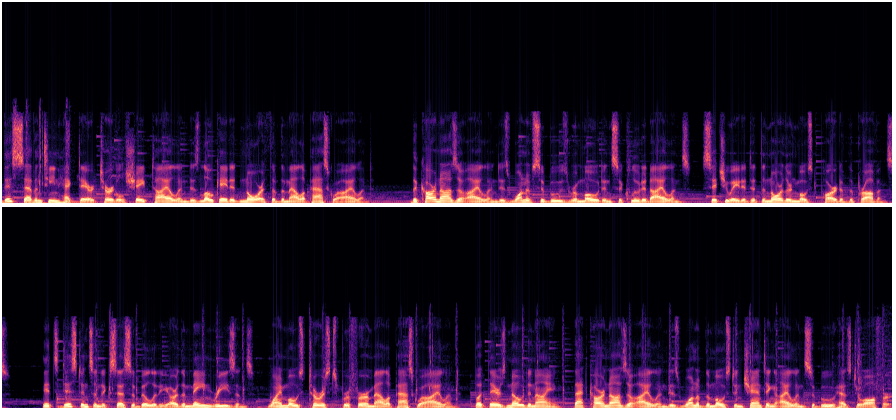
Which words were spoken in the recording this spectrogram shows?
This 17-hectare turtle-shaped island is located north of the Malapascua Island. The Carnaza Island is one of Cebu's remote and secluded islands, situated at the northernmost part of the province. Its distance and accessibility are the main reasons why most tourists prefer Malapascua Island, but there's no denying that Carnaza Island is one of the most enchanting islands Cebu has to offer.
